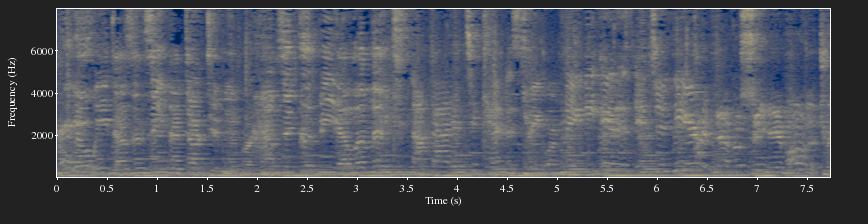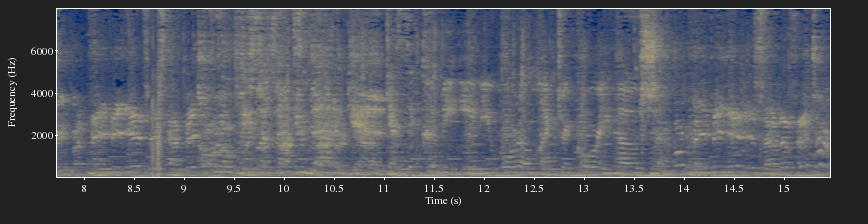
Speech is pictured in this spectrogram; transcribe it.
No, he doesn't seem that dark to me. Perhaps it could be element. He's not that into chemistry. Or maybe it is engineer. I've never seen him on a tree, but maybe it is epic. Oh no, please let's not do that again. Guess it could be emu or electric or emotion. Or maybe it is elephant or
